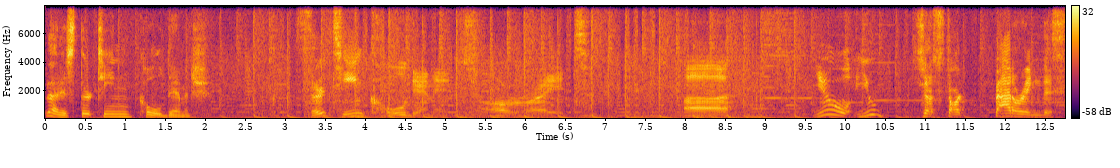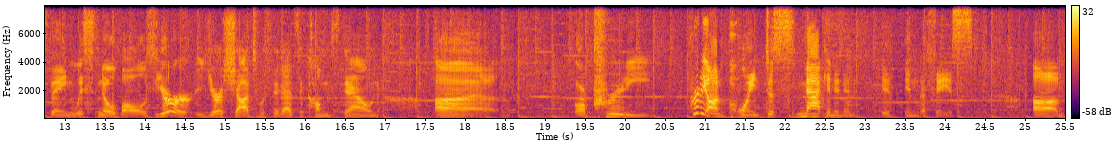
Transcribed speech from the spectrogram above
That is 13 cold damage. 13 cold damage. All right. Uh, you you just start battering this thing with snowballs. Your your shots with it as it comes down, uh, are pretty pretty on point. Just smacking it in it in the face. Um,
